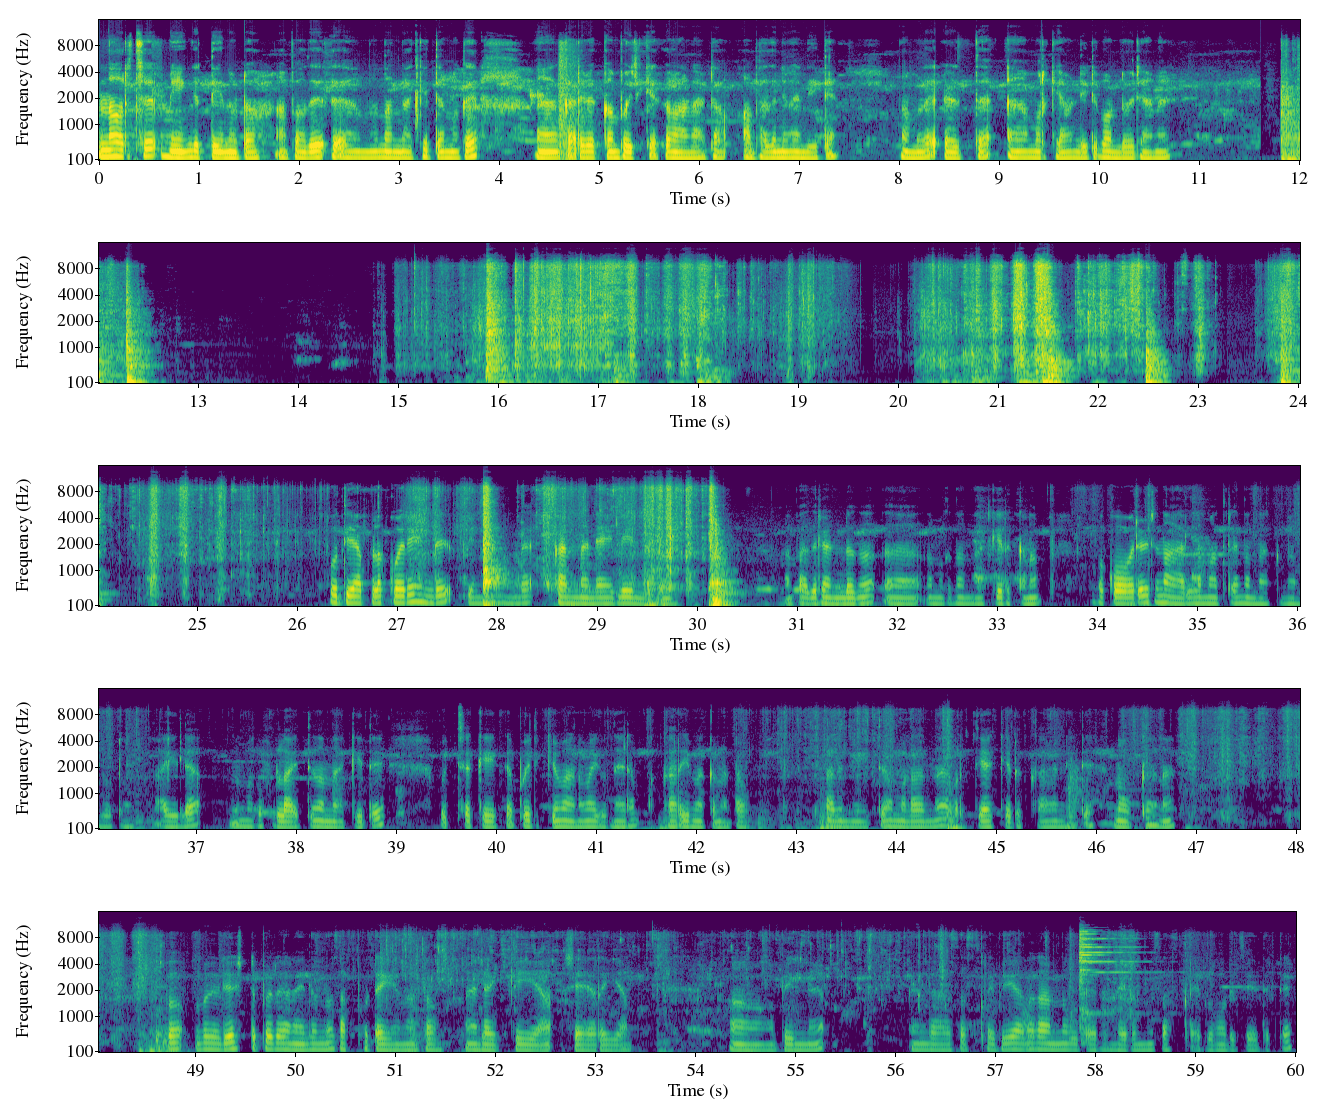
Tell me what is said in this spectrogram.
ഇന്ന് കുറച്ച് മീൻ കിട്ടിയിരുന്നു കേട്ടോ അപ്പോൾ അത് ഒന്ന് നന്നാക്കിയിട്ട് നമുക്ക് കറി വെക്കാൻ പൊരിക്കൊക്കെ വേണം കേട്ടോ അപ്പോൾ അതിന് വേണ്ടിയിട്ട് നമ്മൾ എടുത്ത് മുറിക്കാൻ വേണ്ടിയിട്ട് കൊണ്ടുവരികയാണ്. പുതിയ അപ്പളക്കോരയുണ്ട് പിന്നെ നമ്മുടെ കണ്ണനയിലയുണ്ട് കേട്ടോ. അപ്പോൾ അത് രണ്ടൊന്ന് നമുക്ക് നന്നാക്കി എടുക്കണം അപ്പോൾ കോര ഒരു നാലെണ്ണം മാത്രമേ നന്നാക്കുന്നുള്ളൂ കേട്ടോ. അതിൽ നമുക്ക് ഫുള്ളായിട്ട് നന്നാക്കിയിട്ട് ഉച്ചക്കേക്ക് പൊരിക്കും വേണം വൈകുന്നേരം കറിയും വെക്കണം കേട്ടോ. അപ്പോൾ അതിനായിട്ട് നമ്മളതൊന്ന് വൃത്തിയാക്കി എടുക്കാൻ വേണ്ടിയിട്ട് നോക്കുകയാണ് അപ്പോൾ വീഡിയോ ഇഷ്ടപ്പെടുകയാണെങ്കിൽ ഒന്ന് സപ്പോർട്ട് ചെയ്യണം കേട്ടോ. ലൈക്ക് ചെയ്യുക ഷെയർ ചെയ്യാം പിന്നെ എന്താ സബ്സ്ക്രൈബ് ചെയ്യാതെ കാണുന്ന കൂട്ടുകാരുണ്ടായിരുന്നു ഒന്ന് സബ്സ്ക്രൈബ് കൂടി ചെയ്തിട്ട്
